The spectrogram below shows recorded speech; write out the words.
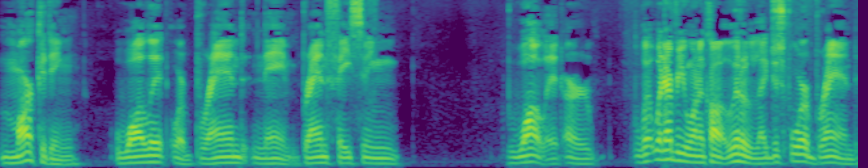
marketing wallet or brand name, brand facing wallet or whatever you want to call it, literally like just for a brand.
